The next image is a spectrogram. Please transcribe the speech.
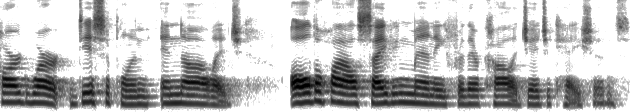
hard work, discipline, and knowledge, all the while saving money for their college educations.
